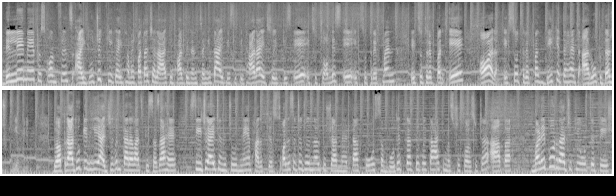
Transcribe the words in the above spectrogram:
दिल्ली में प्रेस कॉन्फ्रेंस आयोजित की गई। हमें पता चला कि भारतीय दंड संहिता आईपीसी की धारा 121 ए 124 ए, एक सौ तिरपन, एक ए और एक सौ तिरपन बी के तहत आरोप दर्ज किए हैं। दो अपराधों के लिए आजीवन कारावास की सजा है। सीजीआई चंद्रचूड़ ने भारत के सॉलिसिटर जनरल तुषार मेहता को संबोधित करते हुए कहा कि, मिस्टर सॉलिसिटर आप मणिपुर राज्य की ओर से पेश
